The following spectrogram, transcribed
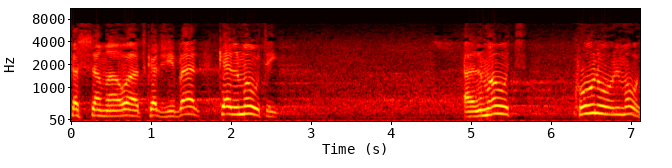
كالسماوات كالجبال كالموت. الموت كونوا الموت.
